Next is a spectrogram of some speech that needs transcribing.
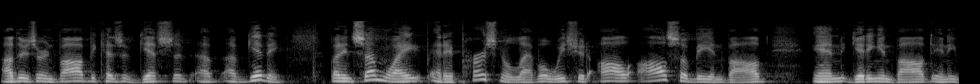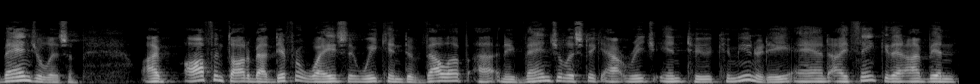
Others are involved because of gifts of, of, of giving. But in some way, at a personal level, we should all also be involved in getting involved in evangelism. I've often thought about different ways that we can develop uh, an evangelistic outreach into community, and I think that I've been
